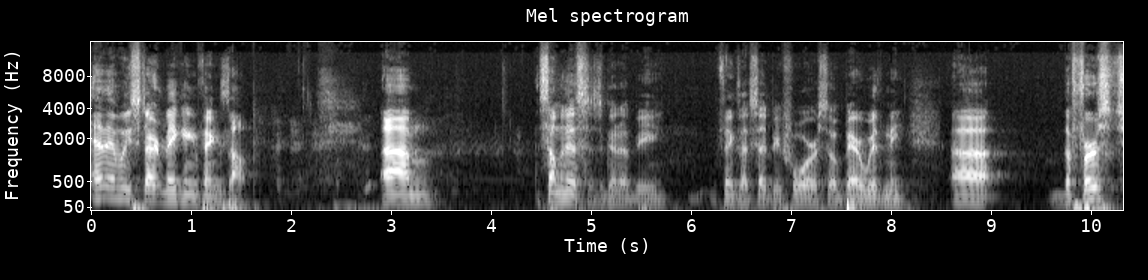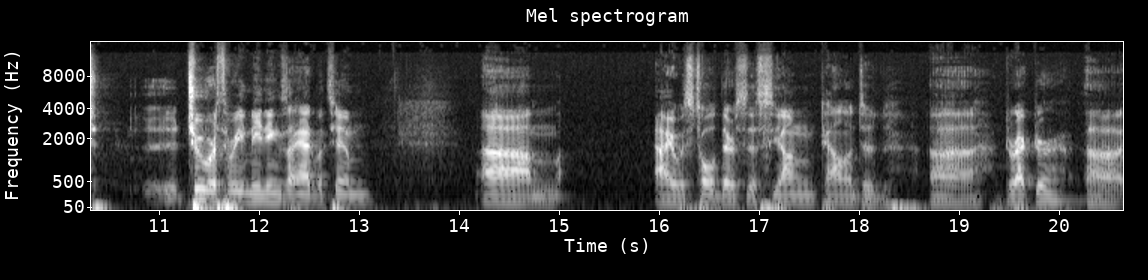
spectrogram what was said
and then we start making things up. Um, some of this is going to be things I've said before, so bear with me. Uh, the first uh, two or three meetings I had with Tim, um, I was told there's this young, talented uh, director, uh,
